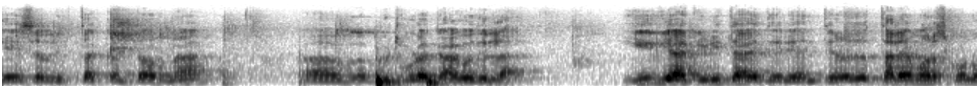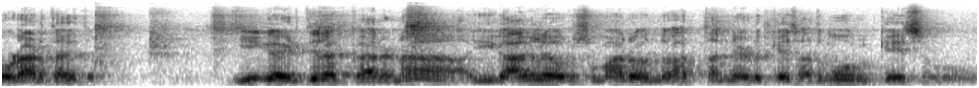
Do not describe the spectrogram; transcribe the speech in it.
ಕೇಸಲ್ಲಿ ಇರ್ತಕ್ಕಂಥವ್ರನ್ನ ಬಿಟ್ಬಿಡೋಕ್ಕಾಗೋದಿಲ್ಲ. ಈಗ ಯಾಕೆ ಹಿಡಿತಾ ಇದ್ದೀರಿ ಅಂತ ಹೇಳಿದ್ರೆ ತಲೆ ಮರೆಸ್ಕೊಂಡು ಓಡಾಡ್ತಾ ಇದ್ರು. ಈಗ ಹಿಡ್ದಿರೋ ಕಾರಣ ಈಗಾಗಲೇ ಅವರು ಸುಮಾರು ಒಂದು ಹತ್ತು ಹನ್ನೆರಡು ಕೇಸ್, ಹದಿಮೂರು ಕೇಸು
